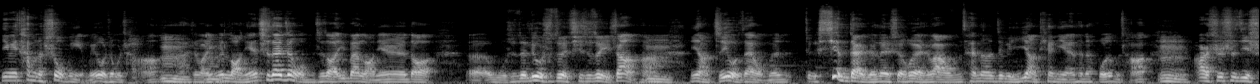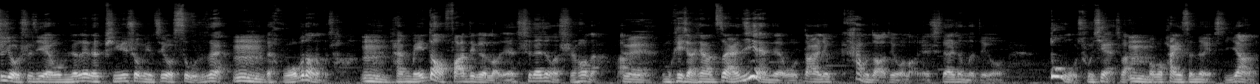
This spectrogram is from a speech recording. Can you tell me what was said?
因为他们的寿命也没有这么长，嗯啊，是吧？因为老年痴呆症，我们知道，一般老年人到呃五十岁、六十岁、七十岁以上哈，嗯你想，只有在我们这个现代人类社会是吧，我们才能这个颐养天年，才能活这么长。嗯二十世纪、十九世纪，我们人类的平均寿命只有四五十岁，嗯哎活不到那么长。嗯，还没到发这个老年痴呆症的时候呢。啊、对，我们可以想象，自然界那，我当然就看不到这种老年痴呆症的这种动物出现，是吧？嗯包括帕金森症也是一样的，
